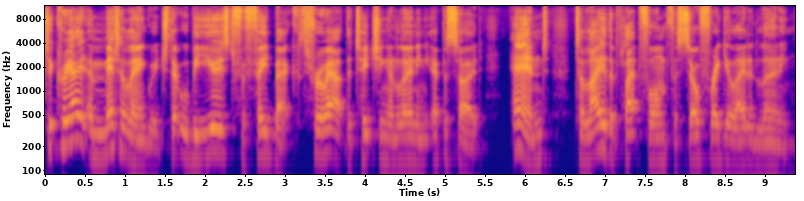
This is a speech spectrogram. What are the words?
To create a meta-language that will be used for feedback throughout the teaching and learning episode and to lay the platform for self-regulated learning.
